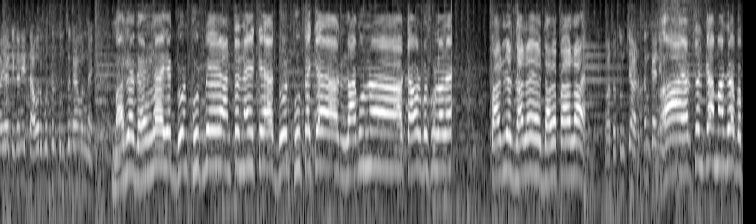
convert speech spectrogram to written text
या ठिकाणी टॉवर बद्दल तुमचं काय म्हणणं आहे? माझ्या घरला एक दोन फूट बे अंतर नाही त्या दोन फुटाच्या लागून टावर बसवलेलं पाडले झालं डाव्या पायाला. मग आता तुमची अडचण काय नाही आ, अडचण का माझं? ब-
